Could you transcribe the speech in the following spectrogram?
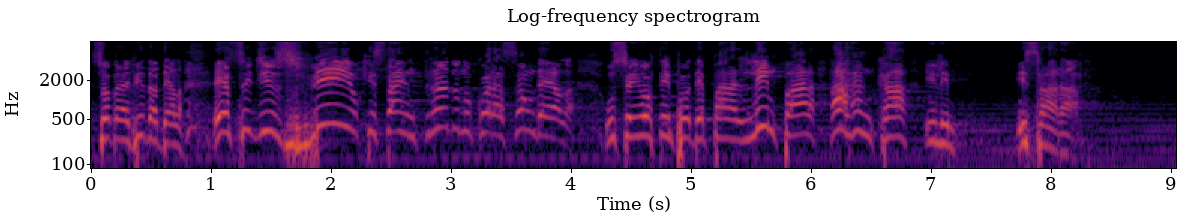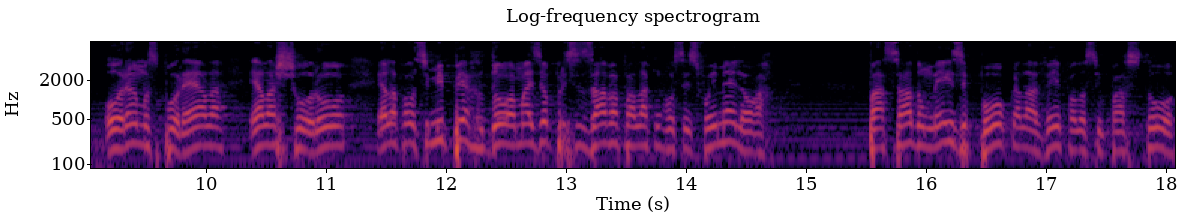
sobre a vida dela. Esse desvio que está entrando no coração dela, o Senhor tem poder para limpar, arrancar e, lim e sarar. Oramos por ela, ela chorou, ela falou assim: me perdoa, mas eu precisava falar com vocês, foi melhor. Passado um mês e pouco, ela veio e falou assim: Pastor,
